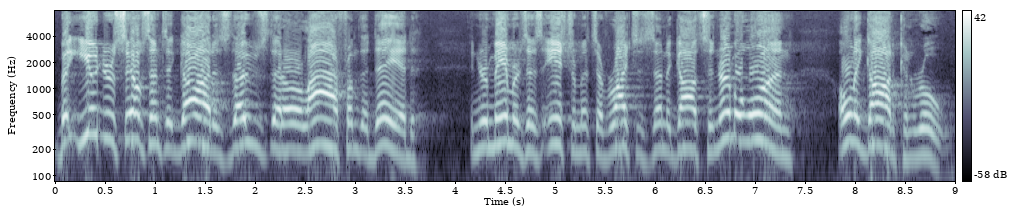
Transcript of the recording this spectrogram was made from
But yield yourselves unto God as those that are alive from the dead and your members as instruments of righteousness unto God. So, number one, only God can rule.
